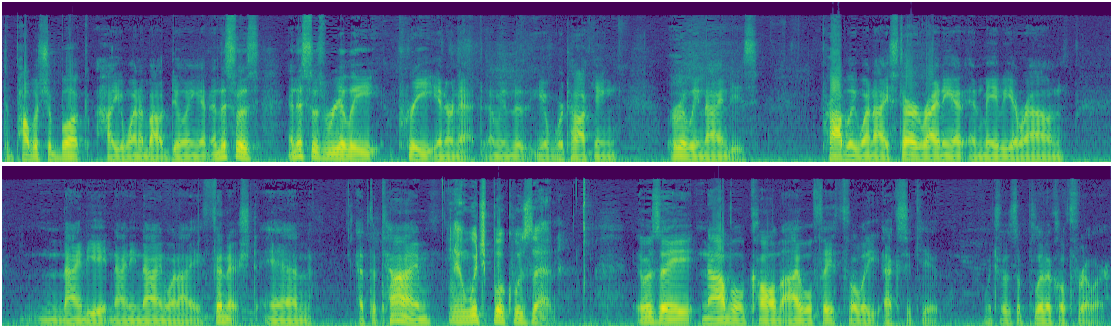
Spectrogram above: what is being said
to publish a book, how you went about doing it, and this was and this was really pre-internet. I mean, the, you know, we're talking early '90s, probably when I started writing it, and maybe around 98, 99 when I finished. And at the time, and which book was that? It was a novel called "I Will Faithfully Execute," which was a political thriller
